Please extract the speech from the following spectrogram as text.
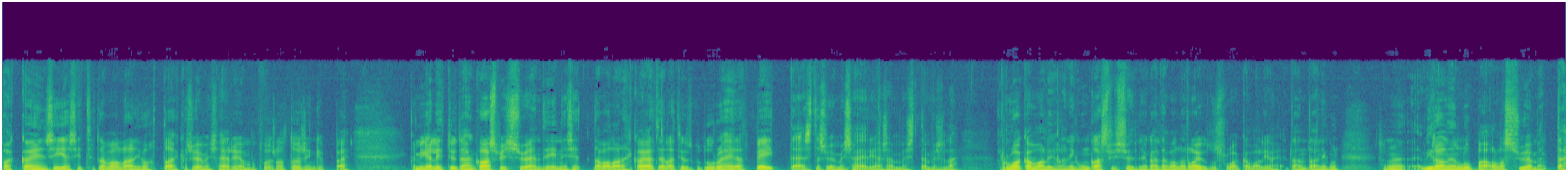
vaikka ensin ja sitten se tavallaan johtaa ehkä syömishäiriöön, mutta voisi olla toisinkin päin. Ja mikä liittyy tähän kasvissyöntiin, niin se tavallaan ehkä ajatellaan, että jotkut urheilijat peittää sitä syömishäiriönsä myös tämmöisellä ruokavaliolla, niin kuin kasvissyönti, joka on tavallaan rajoitusruokavalio, että antaa niin kuin virallinen lupa olla syömättä,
